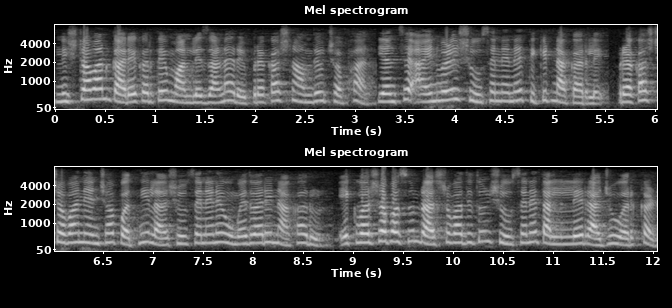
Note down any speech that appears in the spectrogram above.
निष्ठावान कार्यकर्ते मानले जाणारे प्रकाश नामदेव चव्हाण यांचे ऐनवेळी शिवसेनेने तिकीट नाकारले. प्रकाश चव्हाण यांच्या पत्नीला शिवसेनेने उमेदवारी नाकारून एक वर्षापासून राष्ट्रवादीतून शिवसेनेत आलेले राजू वरकड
